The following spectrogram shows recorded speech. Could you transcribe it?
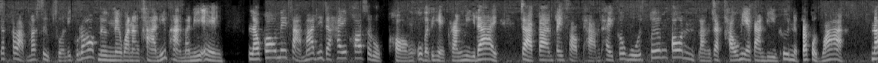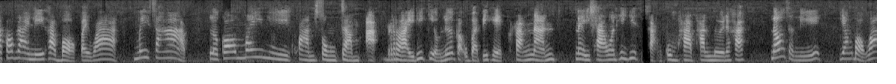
จะกลับมาสืบสวนอีกรอบหนึ่งในวันอังคารที่ผ่านมานี้เอง แล้วก็ไม่สามารถที่จะให้ข้อสรุปของอุบัติเหตุครั้งนี้ได้ จากการไปสอบถามไทเกอร์วูดเบื้องต้นหลังจากเขามีอาการดีขึ้นเนี่ยปรากฏว่านักกอล์ฟรายนี้ค่ะบอกไปว่าไม่ทราบ แล้วก็ไม่มีความทรงจำอะไรที่เกี่ยวเนื่องกับอุบัติเหตุครั้งนั้น ในเช้าวันที่ 23 กุมภาพันธ์เลยนะคะ นอกจากนี้ยังบอกว่า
